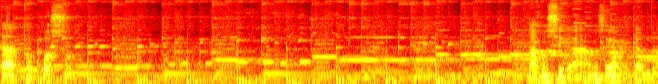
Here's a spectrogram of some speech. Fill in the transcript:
Toposo. La música, la música me encanta.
